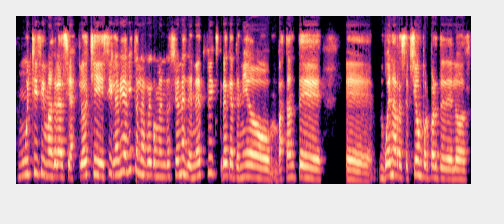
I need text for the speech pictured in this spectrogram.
Muchísimas gracias, Clochi. Sí, la había visto en las recomendaciones de Netflix, creo que ha tenido bastante eh, buena recepción por parte de los,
